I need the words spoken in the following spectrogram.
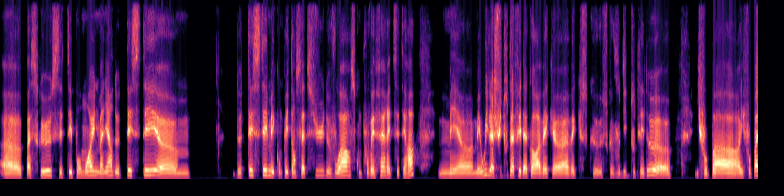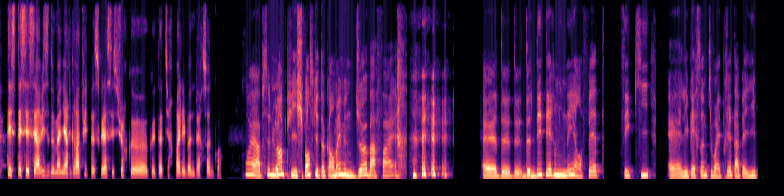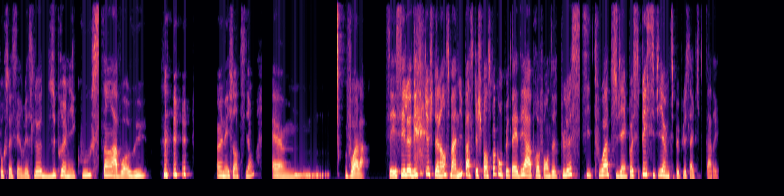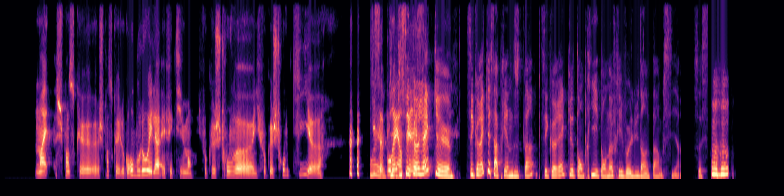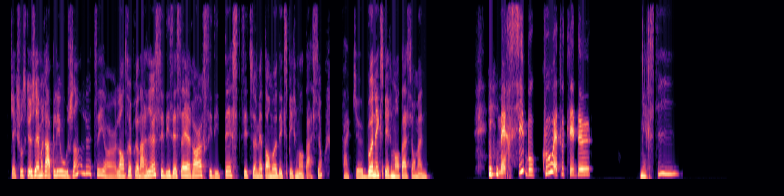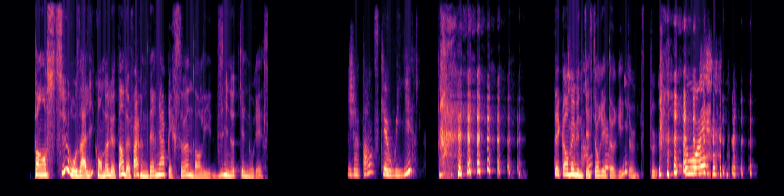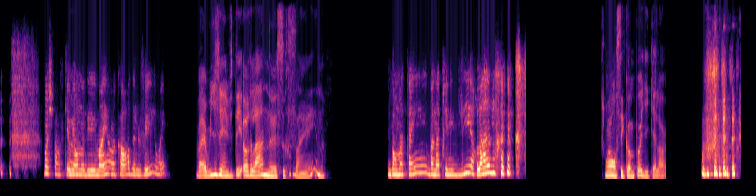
euh, parce que c'était pour moi une manière de tester, euh, de tester mes compétences là-dessus, de voir ce qu'on pouvait faire, etc. Mais, euh, mais oui, là, je suis tout à fait d'accord avec, avec ce, que, ce que vous dites toutes les deux. Il faut pas, il faut pas tester ces services de manière gratuite parce que là, c'est sûr que, que tu n'attires pas les bonnes personnes. Quoi. Ouais, absolument. Puis je pense que tu as quand même une job à faire de, de, de, déterminer, en fait, c'est qui les personnes qui vont être prêtes à payer pour ce service-là du premier coup sans avoir eu un échantillon. Euh, voilà. C'est le défi que je te lance, Manu, parce que je pense pas qu'on peut t'aider à approfondir plus si toi, tu viens pas spécifier un petit peu plus à qui tu t'adresses. Ouais, je pense que je pense que le gros boulot est là, effectivement. Il faut que je trouve, euh, il faut que je trouve qui, euh, qui ça pourrait intéresser. C'est correct que c'est correct que ça prenne du temps. C'est correct que ton prix et ton offre évoluent dans le temps aussi. Hein. Ça, mm-hmm quelque chose que j'aime rappeler aux gens. L'entrepreneuriat, c'est des essais-erreurs, c'est des tests, c'est de se mettre en mode expérimentation. Fait que bonne expérimentation, Manu. Merci beaucoup à toutes les deux. Merci. Penses-tu, Rosalie, qu'on a le temps de faire une dernière personne dans les dix minutes qu'il nous reste? Je pense que oui. C'était quand même une question rhétorique, un petit peu. ouais. Moi, je pense que oui, on a des mains encore de lever, oui. Ben oui, j'ai invité Orlane euh, sur scène. Bon matin, bon après-midi, Orlane. ouais, on sait comme pas il est quelle heure?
